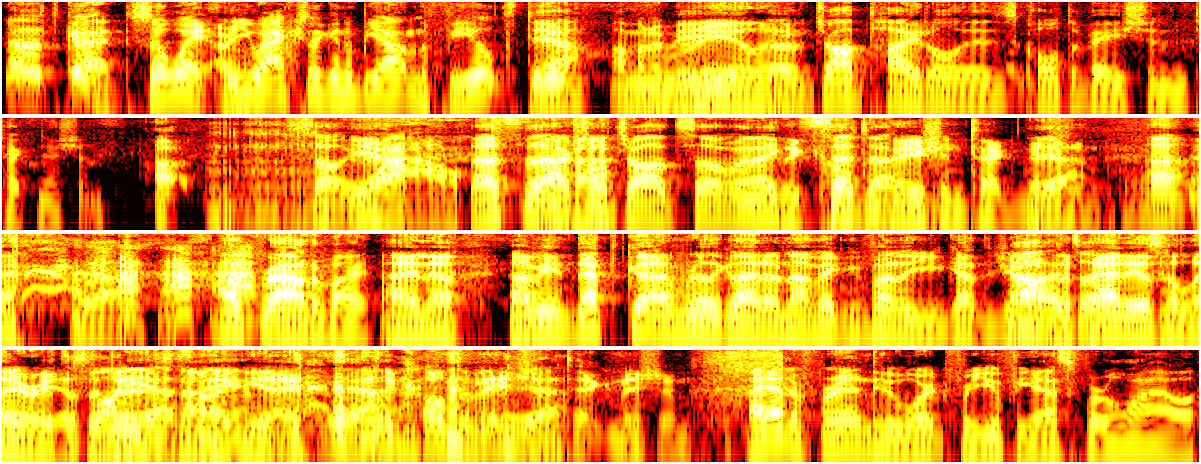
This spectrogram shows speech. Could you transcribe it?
Oh, that's good. So wait, are you actually gonna be out in the fields, dude? Yeah, I'm gonna be. Really? The job title is cultivation technician. Uh, So yeah, Wow. that's the Uh-huh. actual job. So when I the said cultivation technician. that, yeah, How proud am I? I know. I mean, that's. I'm really glad. I'm not making fun of you. Got the job, it's but a- that is hilarious. it's a funny ass not like, name. yeah, Yeah. the cultivation Yeah. technician. I had a friend who worked for UPS for a while,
